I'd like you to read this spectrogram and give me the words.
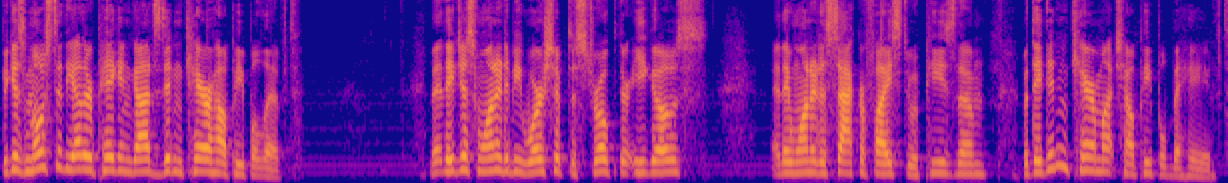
Because most of the other pagan gods didn't care how people lived. They just wanted to be worshiped to stroke their egos, and they wanted a sacrifice to appease them, but they didn't care much how people behaved.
